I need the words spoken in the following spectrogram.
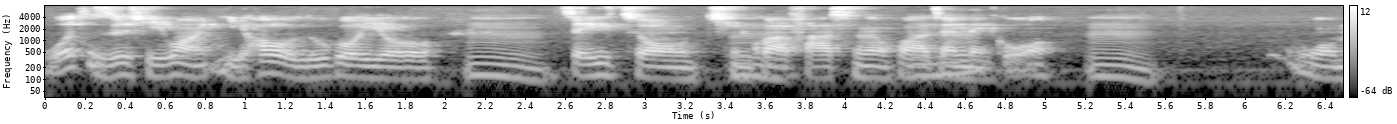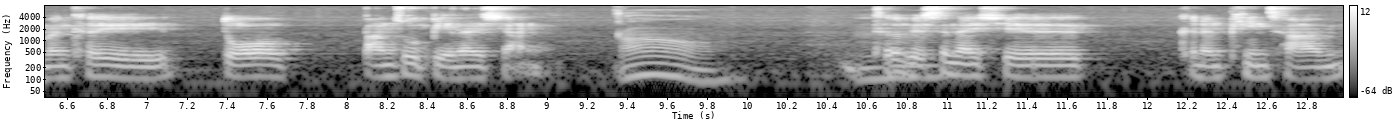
我只是希望以后如果有嗯。这一种情况发生的话，在美国，嗯，我们可以多帮助别人想，哦，嗯、特别是那些可能平常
